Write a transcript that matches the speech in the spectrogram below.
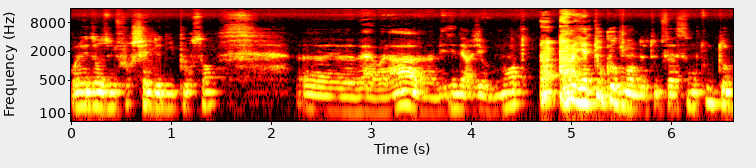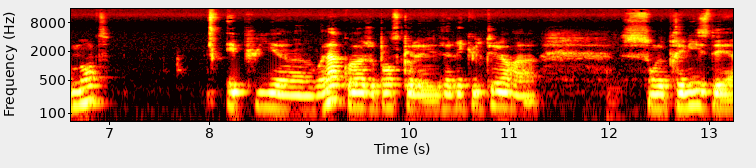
on est dans une fourchette de 10%. Euh, ben voilà, les énergies augmentent. Il y a tout qui augmente de toute façon, tout augmente. Et puis voilà quoi, je pense que les agriculteurs sont le prémisse des,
